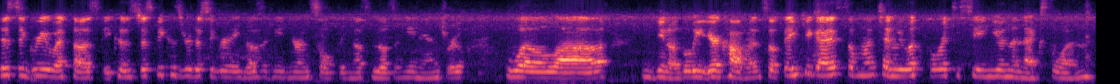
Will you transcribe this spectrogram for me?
disagree with us because just because you're disagreeing doesn't mean you're insulting us. Doesn't mean Andrew will, uh, you know, delete your comments. So thank you guys so much, and we look forward to seeing you in the next one.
